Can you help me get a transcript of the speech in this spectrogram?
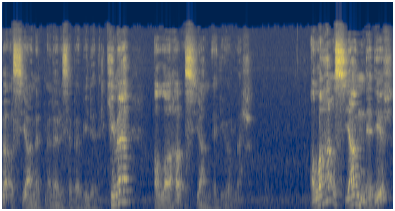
ve isyan etmeleri sebebiyledir. Kime? Allah'a isyan ediyorlar. Allah'a isyan nedir?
